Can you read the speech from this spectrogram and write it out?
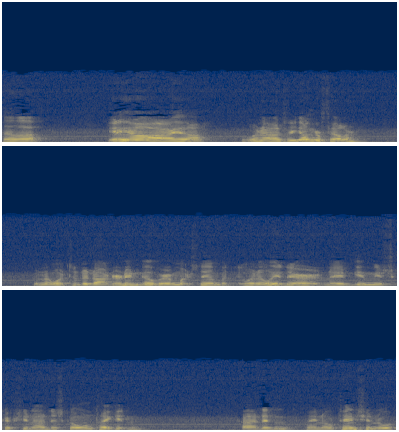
So, uh, anyhow, I uh, when I was a younger feller, when I went to the doctor, I didn't go very much then, but when I went there and they'd give me a prescription, I'd just go and take it, and I didn't pay no attention to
